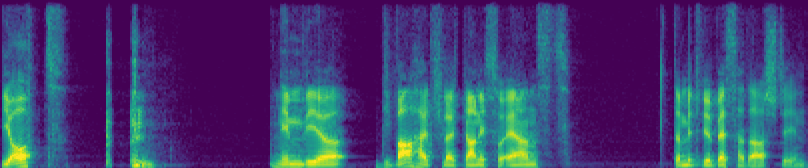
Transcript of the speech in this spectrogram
Wie oft nehmen wir die Wahrheit vielleicht gar nicht so ernst, damit wir besser dastehen.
